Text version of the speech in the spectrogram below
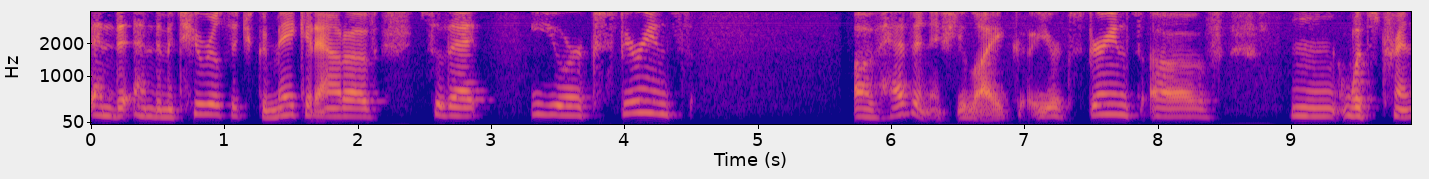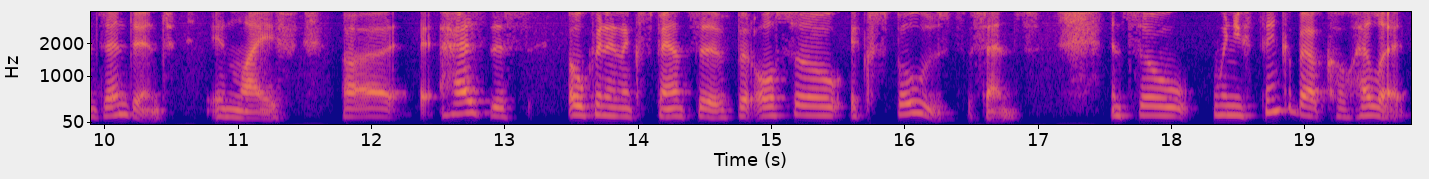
and the, and the materials that you can make it out of, so that your experience of heaven, if you like, your experience of mm, what's transcendent in life, uh, has this open and expansive, but also exposed sense. And so when you think about Kohelet,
